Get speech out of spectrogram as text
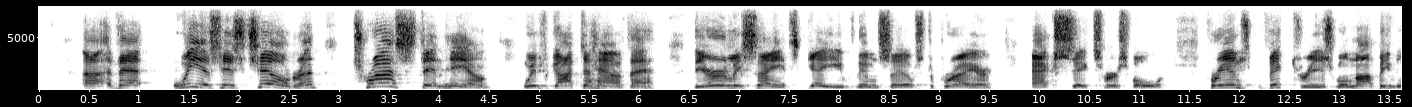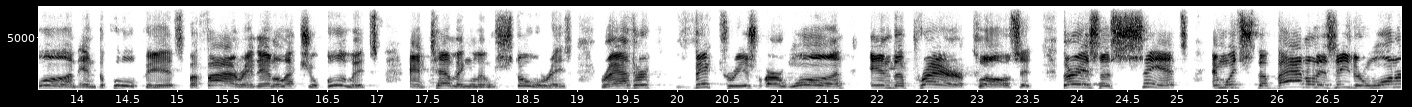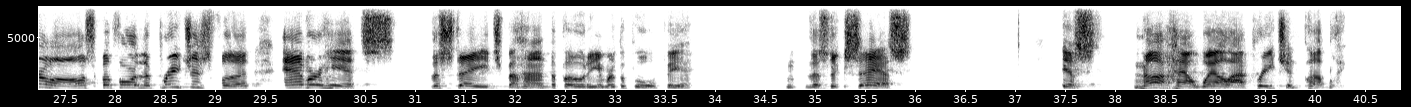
uh, that we, as His children, trust in Him. We've got to have that. The early saints gave themselves to prayer. Acts 6, verse 4. Friends, victories will not be won in the pulpits by firing intellectual bullets and telling little stories. Rather, victories are won in the prayer closet. There is a sense in which the battle is either won or lost before the preacher's foot ever hits the stage behind the podium or the pulpit. The success is not how well I preach in public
